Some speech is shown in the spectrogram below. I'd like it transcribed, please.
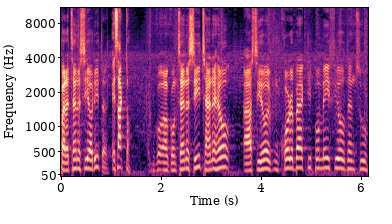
Para Tennessee ahorita. Exacto. Con, con Tennessee, Tannehill ha sido un quarterback tipo Mayfield en sus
